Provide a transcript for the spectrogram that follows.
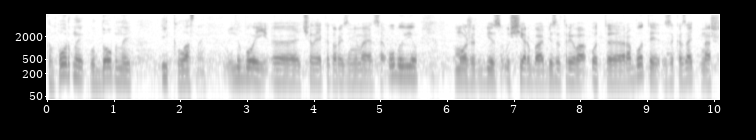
Комфортной, удобной и классной. Любой э, человек, который занимается обувью, может без ущерба, без отрыва от э, работы заказать наш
